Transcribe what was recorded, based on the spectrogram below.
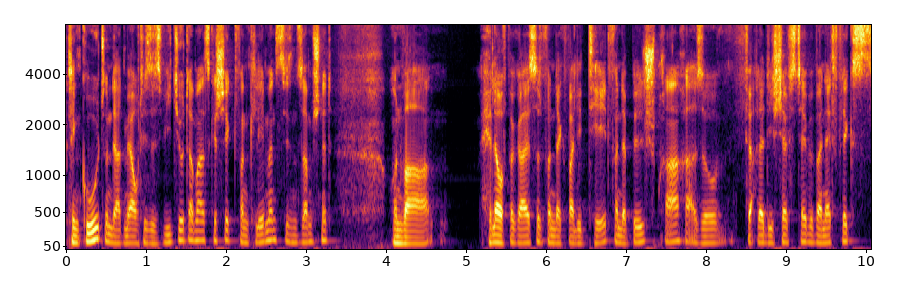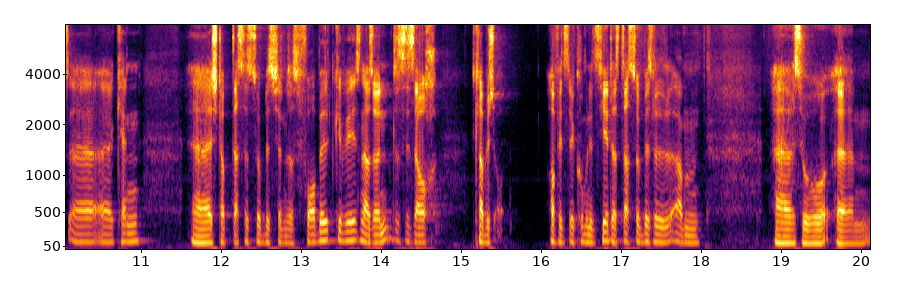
klingt gut. Und er hat mir auch dieses Video damals geschickt von Clemens, diesen Zusammenschnitt, und war hellauf begeistert von der Qualität, von der Bildsprache. Also für alle, die Chefstable bei Netflix äh, äh kennen, äh, ich glaube, das ist so ein bisschen das Vorbild gewesen. Also das ist auch, glaube ich, offiziell kommuniziert, dass das so ein bisschen ähm, äh, so ähm,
